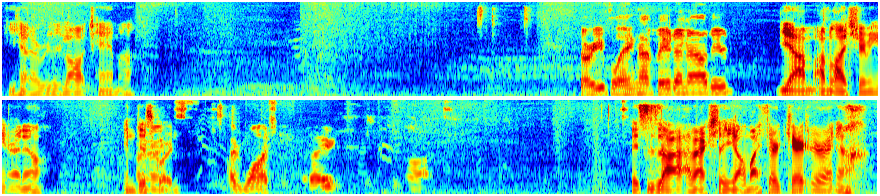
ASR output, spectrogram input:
He had a really large hammer. So are you playing that beta now, dude? Yeah, I'm I'm live streaming it right now in Discord. nice. I'd watch it, but I. This is I, I'm actually on my third character right now.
